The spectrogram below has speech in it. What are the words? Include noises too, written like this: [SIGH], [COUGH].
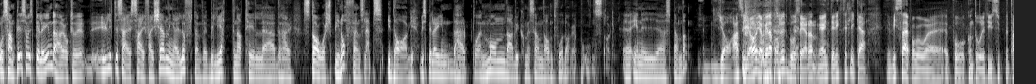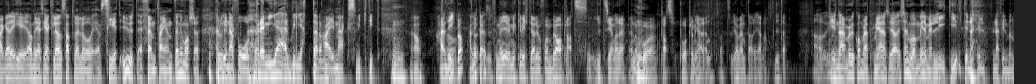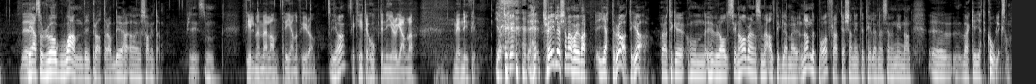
Och samtidigt som vi spelar in det här också är det lite så här sci-fi känningar i luften för biljetterna till uh, den här Star Wars spinoffen släpps idag. Vi spelar in det här på en måndag. Vi kommer sända om två dagar på onsdag. Uh, är ni uh, spända? Ja, alltså jag, jag vill absolut gå och se den, men jag är inte riktigt lika Vissa här på, på kontoret är ju supertaggade. Andreas Eklöf satt väl och slet ut FM-tangenten i morse för att hinna få [LAUGHS] premiärbiljetter. IMAX, viktigt. Mm. Ja. Han, det gick bra, han lyckades. För mig är det mycket viktigare att få en bra plats lite senare än att mm. få plats på premiären. Så att jag väntar gärna lite. Ja, ju närmare vi kommer den här premiären så jag känner mig mer och mer likgiltig i den här, [LAUGHS] den här filmen. Det... det... är alltså Rogue One vi pratar om, det uh, sa vi inte. Precis. Mm. Filmen mellan trean och fyran. Ja. Ska knyta ihop det nya och gamla med en ny film. Jag tycker [LAUGHS] trailersarna har ju varit jättebra tycker jag. Och jag tycker hon, huvudrollsinnehavaren som jag alltid glömmer namnet på för att jag känner inte till henne sedan innan, uh, verkar jättecool liksom.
